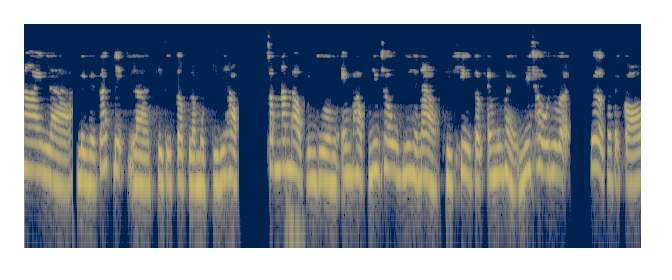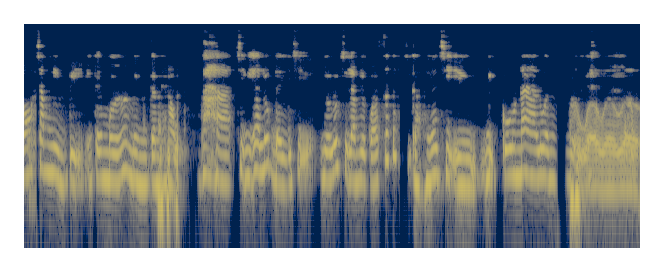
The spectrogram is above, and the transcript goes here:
hai là mình phải xác định là kỳ thực tập là một kỳ đi học. Trong năm học bình thường em học như châu như thế nào? Thì khi thực tập em cũng phải như châu như vậy. Tức là nó sẽ có trăm nghìn tỷ những cái mới mà mình cần học. Và chị nghĩ là lúc đấy chị nhiều lúc chị làm việc quá sức ấy, chị cảm thấy là chị bị corona luôn. Well, well, well.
